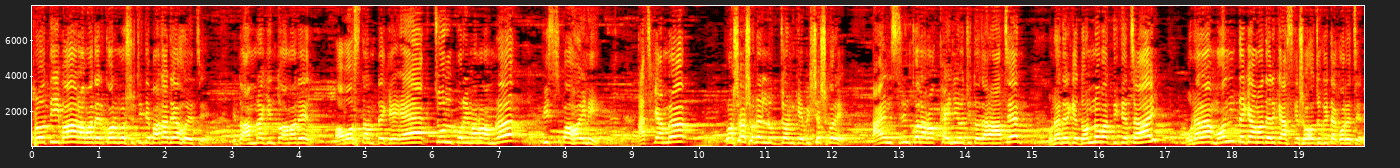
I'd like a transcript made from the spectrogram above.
প্রতিবার আমাদের কর্মসূচিতে বাধা দেওয়া হয়েছে। কিন্তু আমরা কিন্তু আমাদের অবস্থান থেকে এক চুল পরিমাণও আমরা পিছপা হয়নি। আজকে আমরা প্রশাসনের লোকজনকে বিশেষ করে আইন শৃঙ্খলা রক্ষায় নিয়োজিত যারা আছেন, ওনাদেরকে ধন্যবাদ দিতে চাই। ওনারা মন থেকে আমাদেরকে আজকে সহযোগিতা করেছেন।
